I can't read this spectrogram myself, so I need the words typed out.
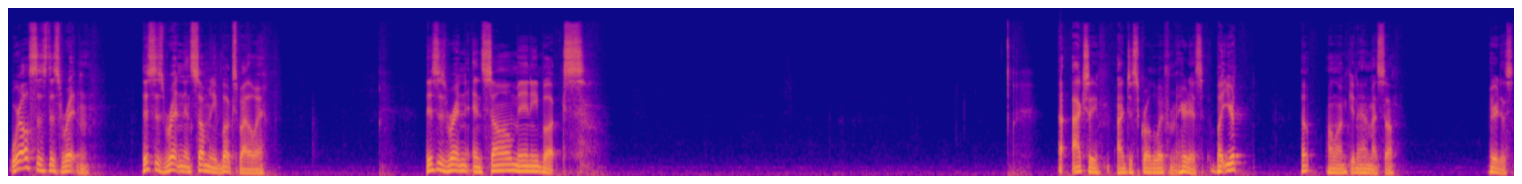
Where else is this written? This is written in so many books, by the way. This is written in so many books. Uh, actually, I just scrolled away from it. Here it is. But you're. Oh, hold on. Getting ahead of myself. Here it is.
